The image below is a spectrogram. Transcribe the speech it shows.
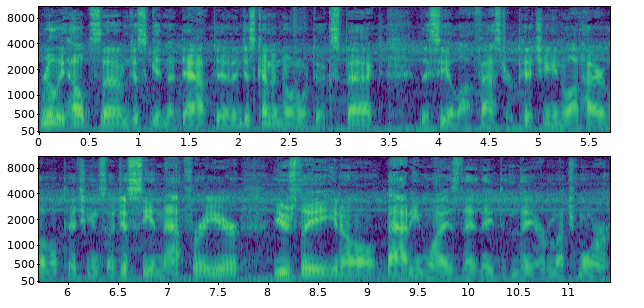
really helps them just getting adapted and just kind of knowing what to expect. They see a lot faster pitching, a lot higher level pitching. So, just seeing that for a year, usually, you know, batting wise, they, they, they are much more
